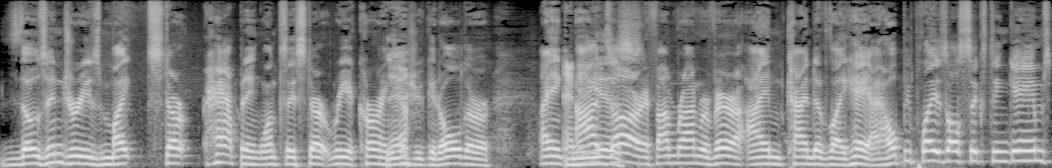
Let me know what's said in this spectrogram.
those injuries might start happening once they start reoccurring Yeah. as you get older. I think And odds are if I'm Ron Rivera, I'm kind of like, hey, I hope he plays all 16 games,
